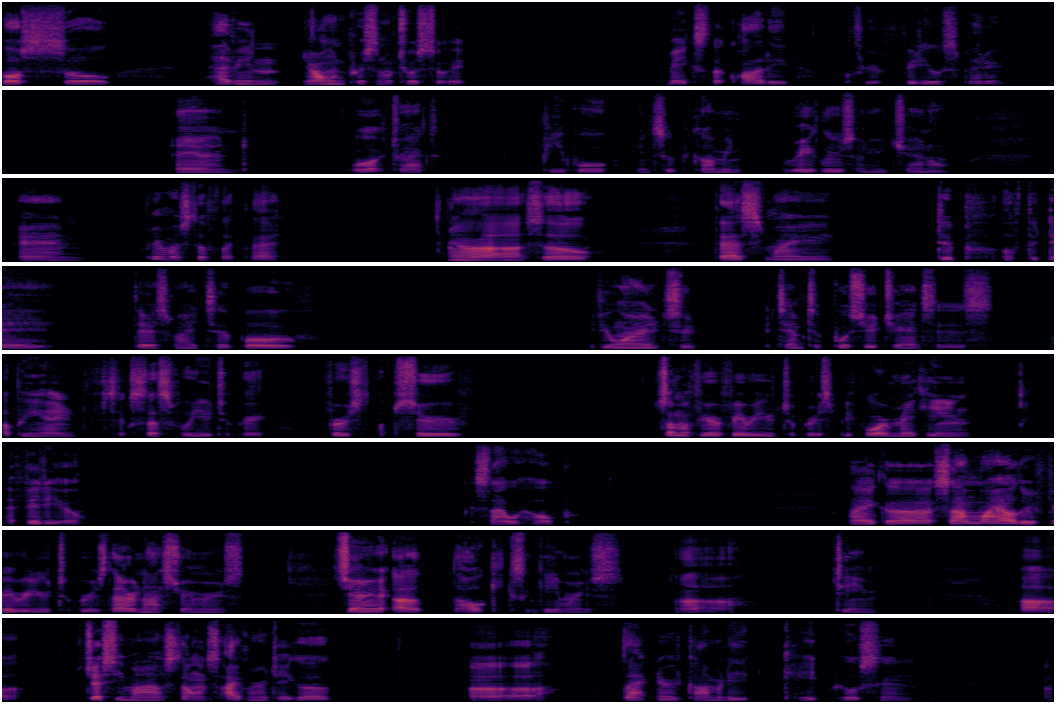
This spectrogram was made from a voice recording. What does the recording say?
but also having your own personal choice to it makes the quality of your videos better and will attract people into becoming regulars on your channel and pretty much stuff like that. Uh, so that's my tip of the day. There's my tip of if you wanted to attempt to boost your chances of being a successful YouTuber, first observe some of your favorite YouTubers before making a video. Because that will help. Like, uh, some of my other favorite YouTubers that are not streamers. Sharing, uh, the whole Geeks and Gamers, uh, team. Uh, Jesse Milestones, Ivan Ortega, uh, Black Nerd Comedy, Kate Wilson,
